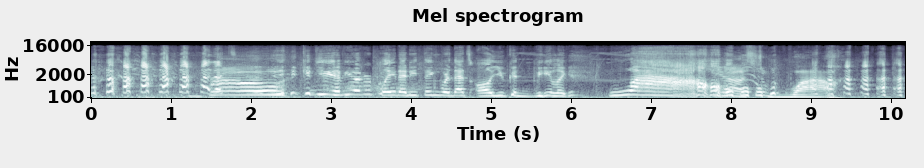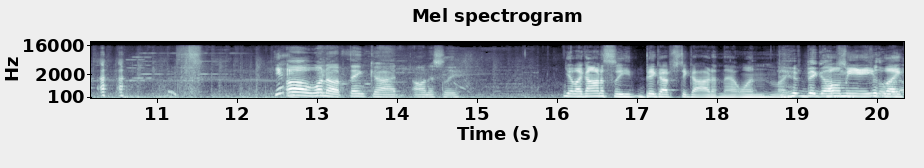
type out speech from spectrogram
Bro. could you have you ever played anything where that's all you could be like? Wow. Just wow. Yeah. Oh, one up. Thank God. Honestly, yeah, like honestly, big ups to God on that one. Like, big ups homie, for the like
